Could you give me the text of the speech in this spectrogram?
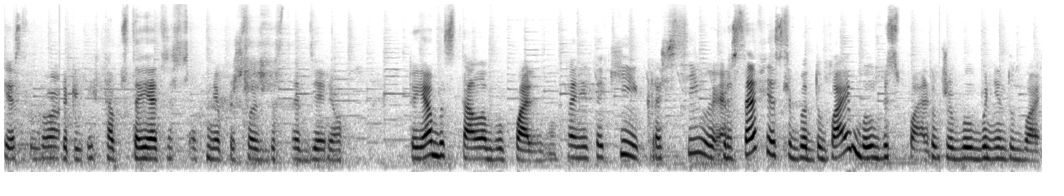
если бы при каких-то обстоятельствах мне пришлось бы стать деревом. То я бы стала бы пальмой. Они такие красивые. Представь, если бы Дубай был без пальм, это уже был бы не Дубай.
